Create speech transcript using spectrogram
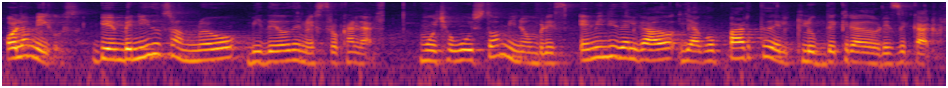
Hola amigos, bienvenidos a un nuevo video de nuestro canal. Mucho gusto, mi nombre es Emily Delgado y hago parte del Club de Creadores de Carol.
